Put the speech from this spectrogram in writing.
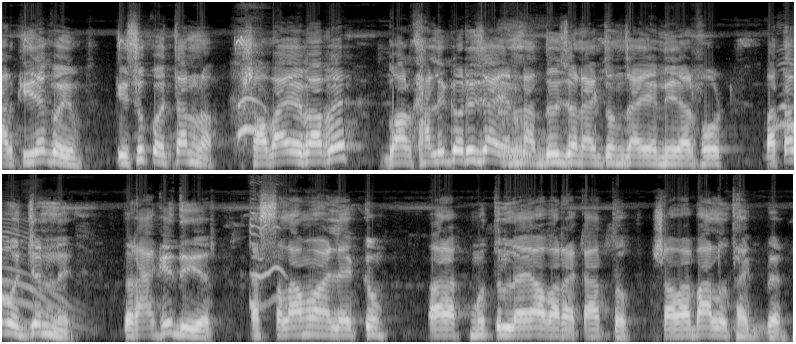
আর কি কইম? কিছু কইতাম না। সবাই এভাবে ঘর খালি করে যায় না, দুইজন একজন যায় এয়ারপোর্ট কথা বুঝছেন নি? তো রাখি দিয়ে। আসসালামু আলাইকুম আ রহমতুল্লাহ আবার একাত সবাই ভালো থাকবেন।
